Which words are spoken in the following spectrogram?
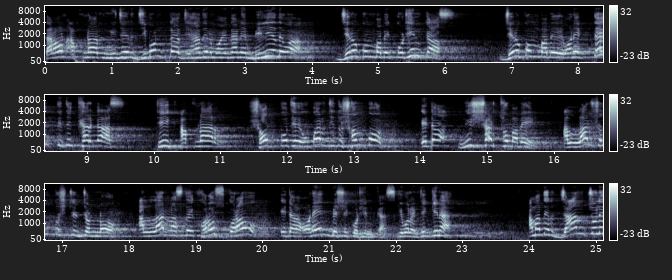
কারণ আপনার নিজের জীবনটা জিহাদের ময়দানে বিলিয়ে দেওয়া যেরকমভাবে কঠিন কাজ, যেরকমভাবে অনেক ত্যাগ তিতিক্ষার কাজ ঠিক আপনার সৎ পথে উপার্জিত সম্পদ, এটা নিঃস্বার্থভাবে আল্লাহর সন্তুষ্টির জন্য আল্লাহর রাস্তায় খরচ করাও এটা অনেক বেশি কঠিন কাজ। কি বলেন, ঠিক কিনা আমাদের যান চলে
